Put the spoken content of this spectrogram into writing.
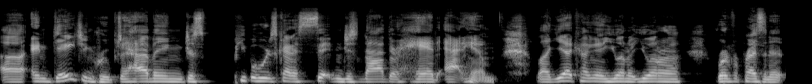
uh, engaging group to having just people who just kind of sit and just nod their head at him. Like, yeah, Kanye, you wanna you wanna run for president?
